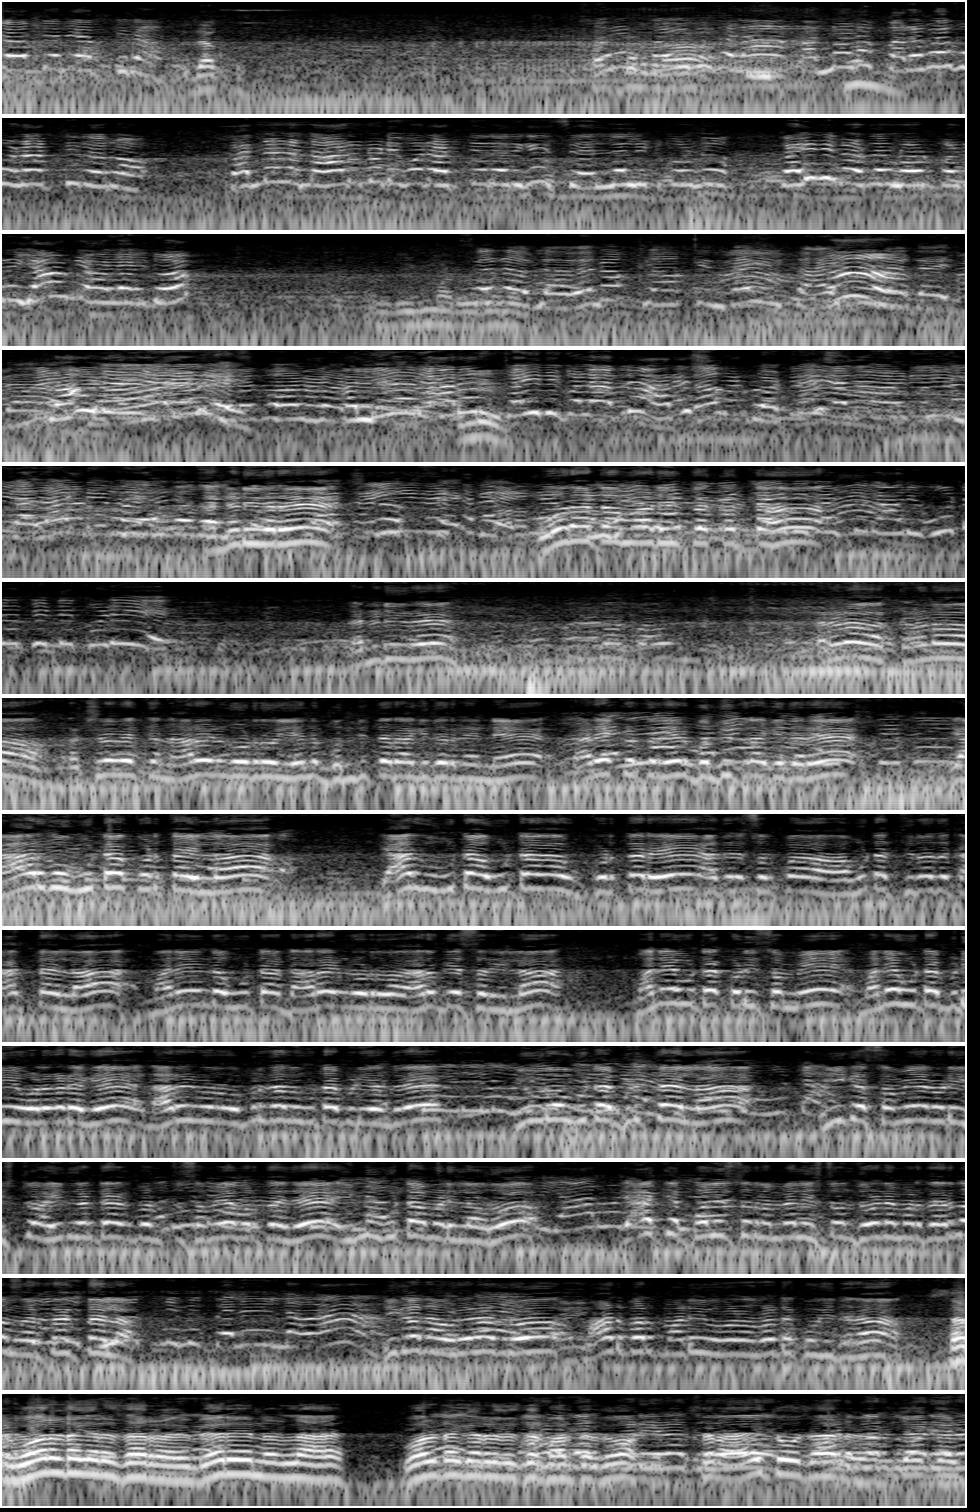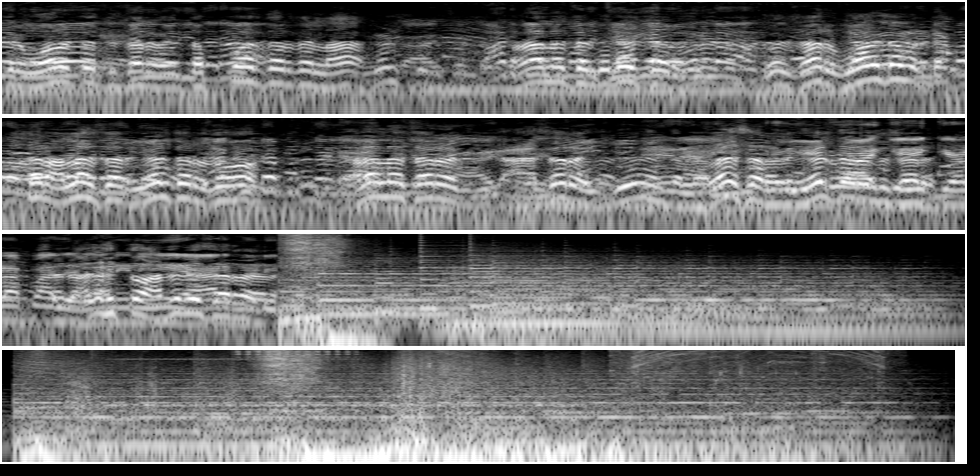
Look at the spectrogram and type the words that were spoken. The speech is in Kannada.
ಜವಾಬ್ದಾರಿ ಆಗ್ತೀರಾ? ಕನ್ನಡ ಪರವಾಗಿ ಓಡಾಡ್ತಿರೋರು. ಕನ್ನಡ ನಾಡು ನುಡಿ ಓಡಾಡ್ತಿರೋರಿಗೆ ಸೆಲ್ಲಲ್ಲಿ ಇಟ್ಕೊಂಡು ಕೈಲಿ ನೋಡ್ದಾಗ ನೋಡ್ಕೊಂಡ್ರೆ ಯಾವ ನ್ಯಾಯ ಇದು? ಅಲ್ಲಿರೋರು ಯಾರು ಕೈದಿಗಳಾದ್ರೆ ಅರೆಸ್ಟ್ ಮಾಡ್ಬಿಟ್ರೆ ಏನೋ ಮಾಡಿ ಗಲಾಟೆ ಮಾಡ್ಬೋದು. ಕನ್ನಡಿಗರೇ, ಹೋರಾಟ ಮಾಡಿರ್ತಕ್ಕಂತಹ ಕನ್ನಡಿಗರೇ, ಕನ್ನಡ ಕನ್ನಡ ರಕ್ಷಣಾ ವೇದಿಕೆ ನಾರಾಯಣಗೌಡರು ಏನು ಬಂಧಿತರಾಗಿದ್ದಾರೆ ನಿನ್ನೆ, ಕಾರ್ಯಕರ್ತರು ಏನು ಬಂಧಿತರಾಗಿದ್ದಾರೆ, ಯಾರಿಗೂ ಊಟ ಕೊಡ್ತಾ ಇಲ್ಲ, ಯಾರಿಗೂ ಊಟ ಊಟ ಕೊಡ್ತಾರೆ, ಆದ್ರೆ ಸ್ವಲ್ಪ ಊಟ ತಿನ್ನೋದಕ್ಕೆ ಆಗ್ತಾ ಇಲ್ಲ, ಮನೆಯಿಂದ ಊಟ ನಾರಾಯಣಗೌಡರು ಆರೋಗ್ಯ ಸರಿ ಇಲ್ಲ ಮನೆ ಊಟ ಕೊಡಿ ಸ್ವಾಮಿ, ಮನೆ ಊಟ ಬಿಡಿ, ಒಳಗಡೆಗೆ ನಾರಾಯಣ ಒಬ್ರಿಗಾದ್ರು ಊಟ ಬಿಡಿ ಅಂದ್ರೆ ಇವರು ಊಟ ಬಿಡ್ತಾ ಇಲ್ಲ. ಈಗ ಸಮಯ ನೋಡಿ ಇಷ್ಟು ಐದು ಗಂಟೆ ಬಂತು, ಸಮಯ ಬರ್ತಾ ಇದೆ, ಇನ್ನು ಊಟ ಮಾಡಿಲ್ಲ ಅವರು. ಯಾಕೆ ಪೊಲೀಸರು ನಮ್ಮ ಮೇಲೆ ಇಷ್ಟೊಂದು ಧೋರಣೆ ಮಾಡ್ತಾ ಇರೋದು ನಮ್ಗೆ ಅರ್ಥ ಆಗ್ತಾ ಇಲ್ಲ. ಈಗ ನಾವು ಏನಾದ್ರು ಮಾಡಬಾರ್ದು ಮಾಡಿ ಹೋರಾಟಕ್ಕೆ ಹೋಗಿದ್ದೀರಾ? ಸರ್, ಹೋರಾಟಗಾರ ಸರ್, ಬೇರೆ ಏನಲ್ಲ ಹೋರಾಟಗಾರ ಸರ್ ಮಾಡ್ತಾ ಇರೋದು. ಸರ್ ಆಯ್ತು ಸರ್. ಯಾಕೆ ಹೇಳ್ತೀರಿ? ಹೋರಾಟ ಸರ್. ತಪ್ಪು ಮಾಡ್ತಾ ಇರೋದಿಲ್ಲ. ಅಲ್ಲ ಸರ್ ಗೊತ್ತಾಯ್ತು. ಸರ್ ಹೋರಾಟ ಸರ್ ಅಲ್ಲ ಸರ್ ಹೇಳ್ತಾ ಇರೋದು. ಅಲ್ಲ ಸರ್ ಸರ್ ಏನಂತಲ್ಲ ಅಲ್ಲ ಸರ್ ಅದು ಹೇಳ್ತಾ ಇರೋದು ಸರ್. ಆಯ್ತು ಅದನ್ನೇ ಸರ್.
